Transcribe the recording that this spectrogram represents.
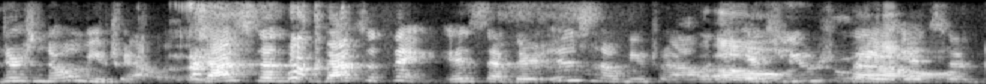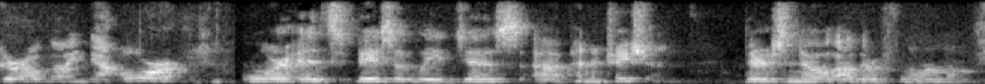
there's no mutuality. That's the that's the thing is that there is no mutuality. Oh, it's usually no. it's a girl going down, or or it's basically just uh, penetration. There's no other form of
